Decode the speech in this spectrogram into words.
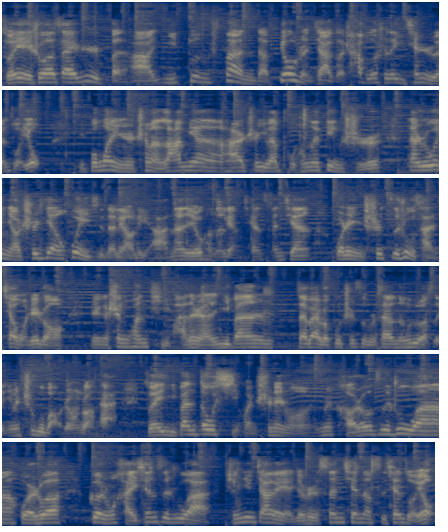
所以说，在日本啊，一顿饭的标准价格差不多是在一千日元左右。你甭管你是吃碗拉面啊，还是吃一碗普通的定食，但如果你要吃宴会级的料理啊，那就有可能两千、三千，或者你吃自助餐，像我这种这个身宽体盘的人，一般在外边不吃自助餐都能饿死，因为吃不饱这种状态，所以一般都喜欢吃那种什么烤肉自助啊，或者说各种海鲜自助啊，平均价位也就是三千到四千左右。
